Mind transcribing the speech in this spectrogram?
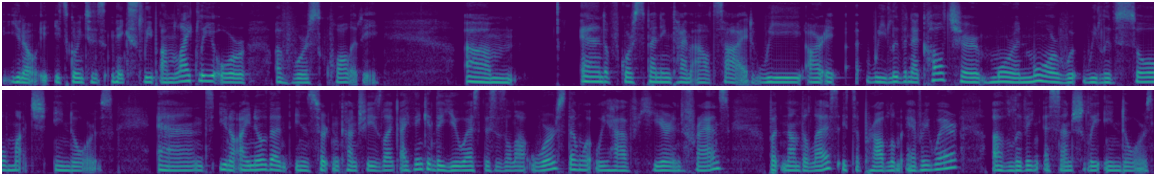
you know, it's going to make sleep unlikely or of worse quality. Um, and of course spending time outside we are we live in a culture more and more we live so much indoors and you know i know that in certain countries like i think in the us this is a lot worse than what we have here in france but nonetheless it's a problem everywhere of living essentially indoors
